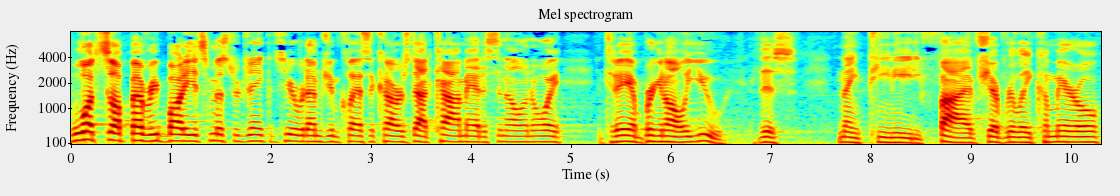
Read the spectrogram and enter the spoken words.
What's up, everybody? It's Mr. Jenkins here with MGMClassicCars.com, Addison, Illinois. And today I'm bringing all of you this 1985 Chevrolet Camaro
